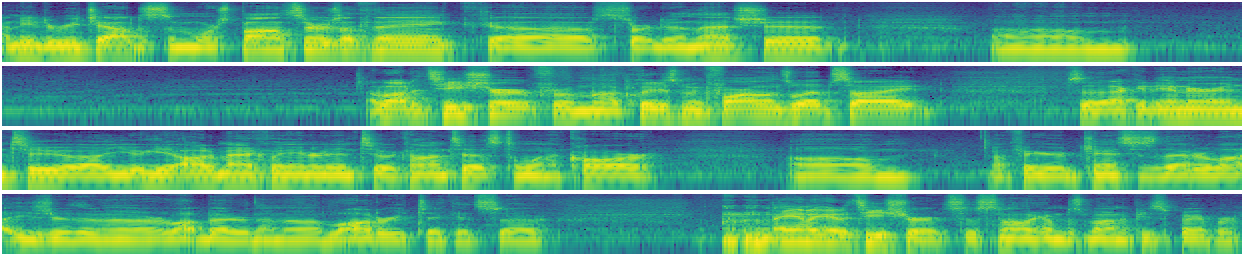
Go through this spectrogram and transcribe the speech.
I need to reach out to some more sponsors I think. Uh, start doing that shit. Um, I bought a t-shirt from uh, Cleetus McFarland's website so that I could enter into uh, you get automatically entered into a contest to win a car. Um, I figured chances of that are a lot easier than uh, a lot better than a lottery ticket. So, and I get a T-shirt, so it's not like I'm just buying a piece of paper.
